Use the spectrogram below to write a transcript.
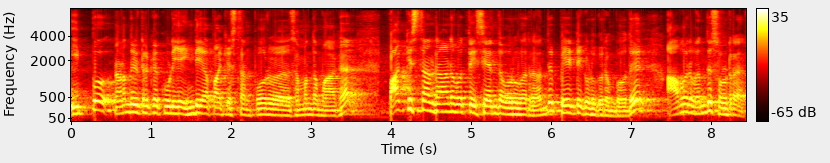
இப்போ நடந்துகிட்டு இருக்கக்கூடிய இந்தியா பாகிஸ்தான் போர் சம்பந்தமாக பாகிஸ்தான் ராணுவத்தை சேர்ந்த ஒருவர் வந்து பேட்டி கொடுக்குற போது அவர் வந்து சொல்றார்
